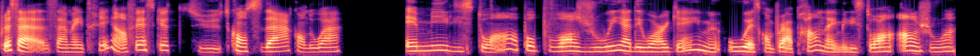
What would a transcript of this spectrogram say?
Puis là, ça, m'intrigue. En fait, est-ce que tu considères qu'on doit aimer l'histoire pour pouvoir jouer à des wargames ou est-ce qu'on peut apprendre à aimer l'histoire en jouant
